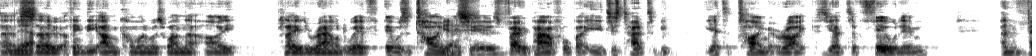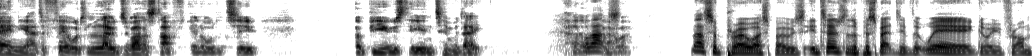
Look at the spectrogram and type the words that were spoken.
Uh, Yeah. So I think the uncommon was one that I played around with. It was a time Yes. issue. It was very powerful, but you just had to be you had to time it right because you had to field him, and then you had to field loads of other stuff in order to abuse the intimidate. Uh, Well, that's- power. That's a pro, I suppose, in terms of the perspective that we're going from,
